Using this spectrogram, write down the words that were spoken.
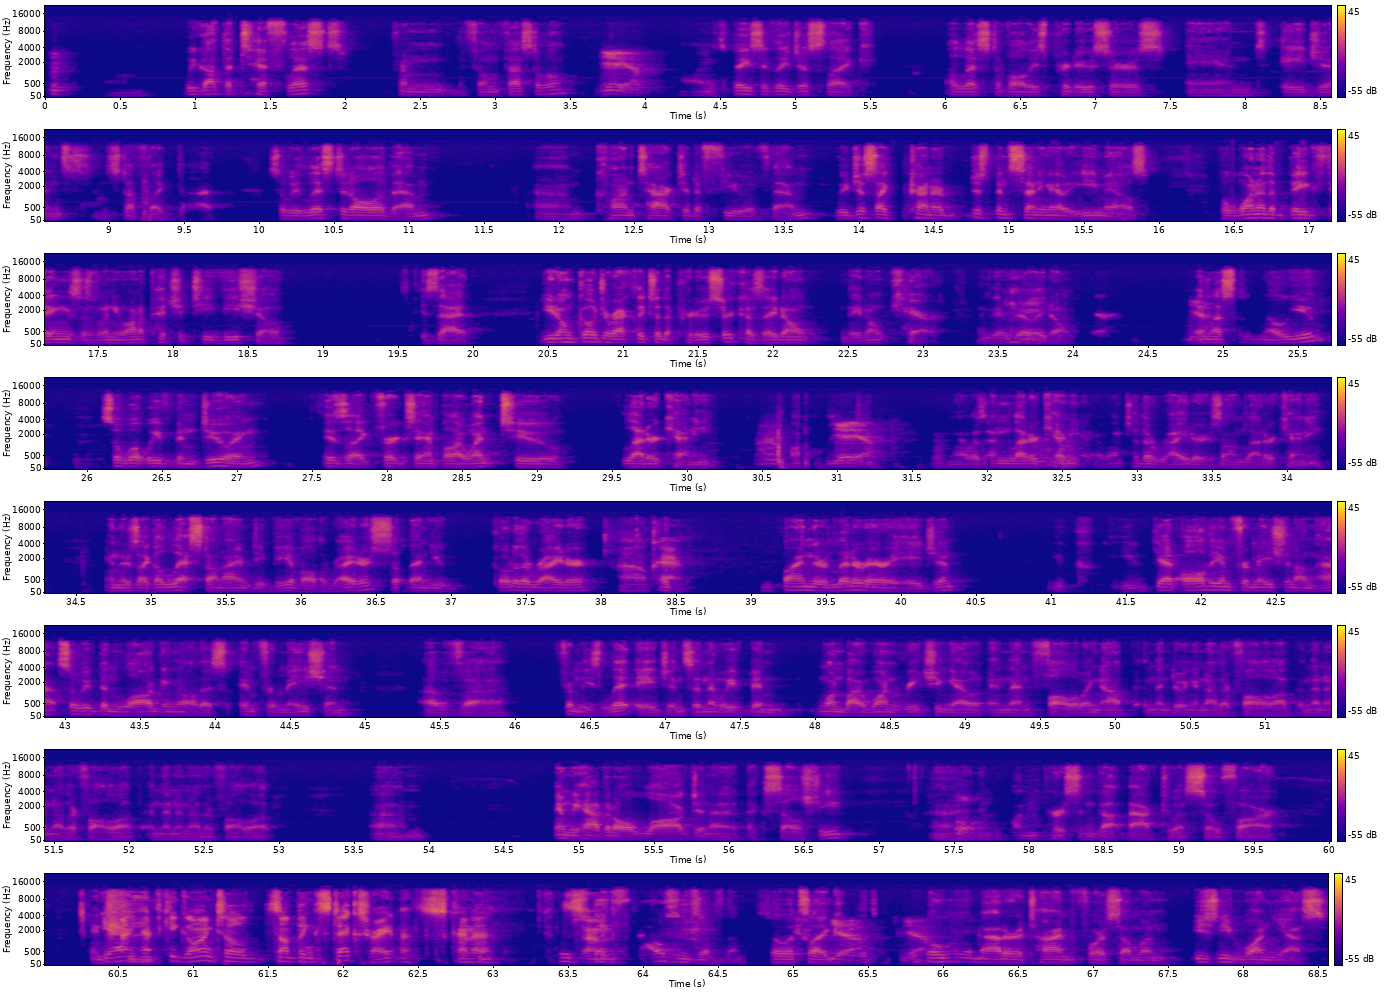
Hmm. Um, we got the TIFF list from the film festival. Yeah. Yeah. Um, it's basically just like a list of all these producers and agents and stuff like that. So we listed all of them, um, contacted a few of them. We just like kind of just been sending out emails. But one of the big things is when you want to pitch a TV show, is that you don't go directly to the producer because they don't they don't care. Like they really don't care Yeah. unless they know you. So what we've been doing is like, for example, I went to Letterkenny. Yeah, yeah. And I was in Letterkenny. And I went to the writers on Letterkenny, and there's like a list on IMDb of all the writers. So then you go to the writer, Okay. you find their literary agent, you you get all the information on that. So we've been logging all this information of uh, from these lit agents, and then we've been one by one reaching out and then following up, and then doing another follow up, and then another follow up, and then another follow up. Um, and we have it all logged in an Excel sheet. Uh, Cool. and one person got back to us so far. And Yeah, she- you have to keep going until something sticks, right? That's kind of there's um, like thousands of them. So it's like Yeah, it's, yeah. it's only a matter of time before someone you just need one yes.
